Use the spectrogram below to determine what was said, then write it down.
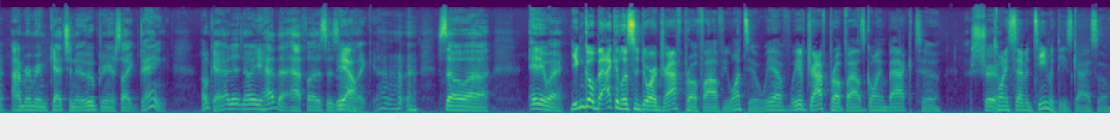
I remember him catching a hoop, and you're just like, dang, okay, I didn't know he had that athleticism. Yeah. like so. uh Anyway, You can go back and listen to our draft profile if you want to. We have we have draft profiles going back to sure. 2017 with these guys, so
